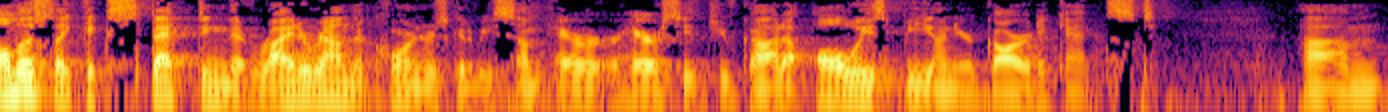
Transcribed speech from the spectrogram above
almost like expecting that right around the corner is going to be some error or heresy that you've got to always be on your guard against. Um,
